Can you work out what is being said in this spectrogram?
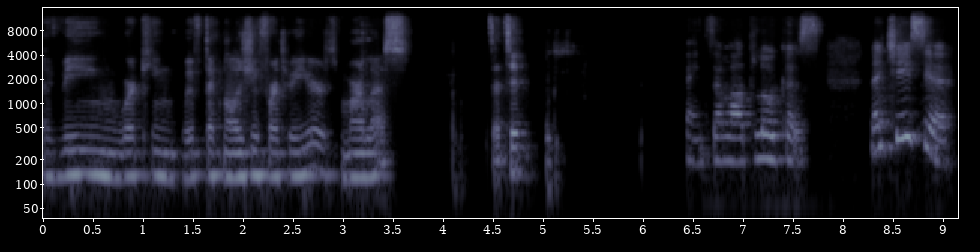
I've been working with technology for three years, more or less. That's it. Thanks a lot, Lucas. Leticia.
